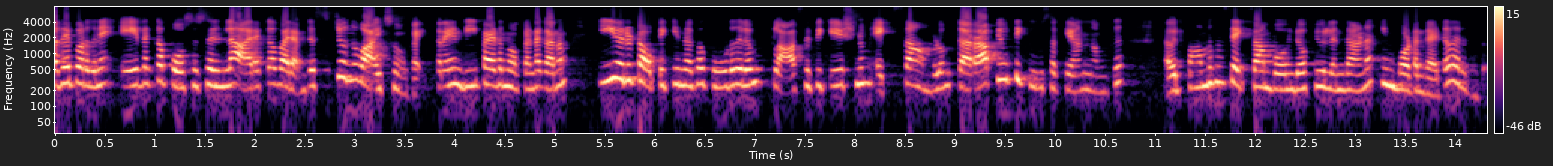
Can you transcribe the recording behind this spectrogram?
അതേപോലെ തന്നെ ഏതൊക്കെ പൊസിഷനിൽ ആരൊക്കെ വരാം? ജസ്റ്റ് ഒന്ന് വായിച്ചു നോക്കാം ഇത്രയും ഡീപ്പായിട്ട് നോക്കേണ്ട. കാരണം ഈ ഒരു ടോപ്പിക്കിൽ നിന്നൊക്കെ കൂടുതലും ക്ലാസിഫിക്കേഷനും എക്സാമ്പിളും തെറാപ്യൂട്ടിക് യൂസ് ഒക്കെയാണ് നമുക്ക് ഒരു ഫാർമസിസ്റ്റ് എക്സാം പോയിന്റ് ഓഫ് വ്യൂവിൽ എന്താണ് ഇമ്പോർട്ടന്റ് ആയിട്ട് വരുന്നത്.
